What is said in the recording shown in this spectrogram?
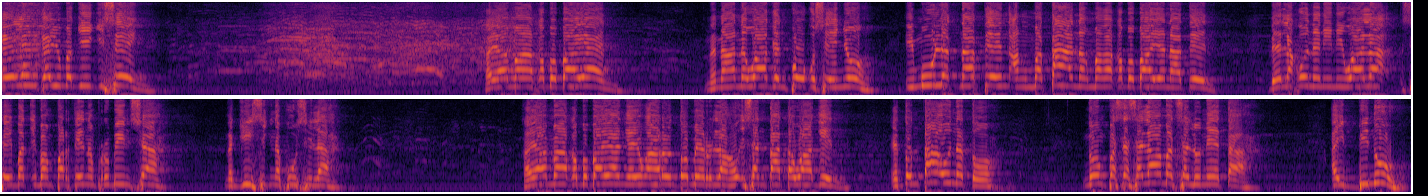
Kailan kayo magigising? Kaya mga kababayan, nananawagan po ako sa inyo, imulat natin ang mata ng mga kababayan natin. Dahil ako naniniwala sa iba't ibang parte ng probinsya, nagising na po sila. Kaya mga kababayan, ngayong araw to, meron lang ako isang tatawagin. Itong tao na to, noong pasasalamat sa luneta, ay binu.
